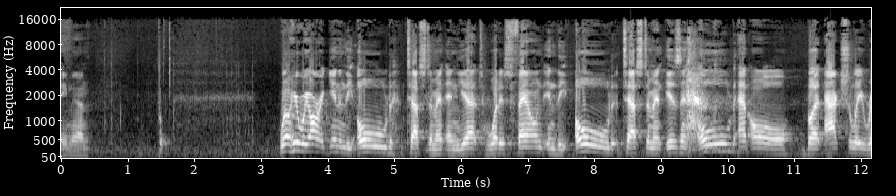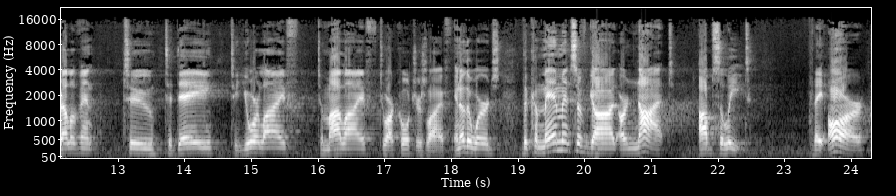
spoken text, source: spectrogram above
amen. Well, here we are again in the Old Testament, and yet what is found in the Old Testament isn't old at all, but actually relevant to today, to your life, to my life, to our culture's life. In other words, the commandments of God are not obsolete, they are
